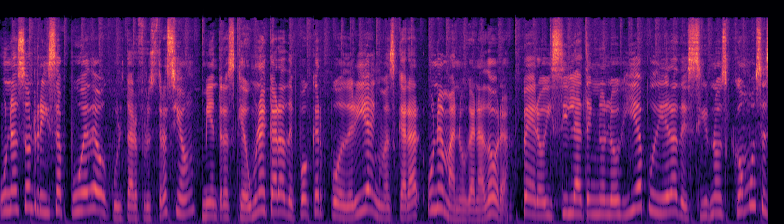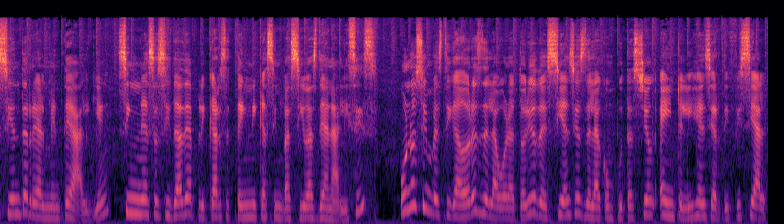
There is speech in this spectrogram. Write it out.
Una sonrisa puede ocultar frustración, mientras que una cara de póker podría enmascarar una mano ganadora. Pero ¿y si la tecnología pudiera decirnos cómo se siente realmente alguien, sin necesidad de aplicarse técnicas invasivas de análisis? Unos investigadores del Laboratorio de Ciencias de la Computación e Inteligencia Artificial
